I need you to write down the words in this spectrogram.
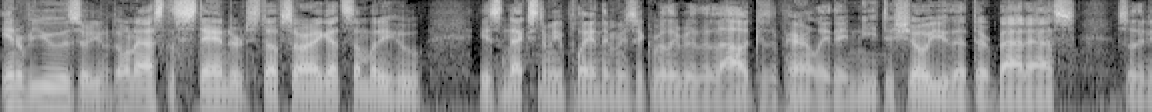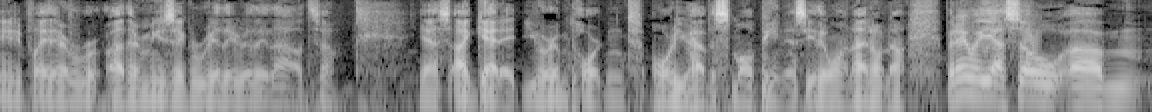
interviews or you know don't ask the standard stuff sorry i got somebody who is next to me playing their music really really loud because apparently they need to show you that they're badass so they need to play their uh, their music really really loud so yes i get it you're important or you have a small penis either one i don't know but anyway yeah so um,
